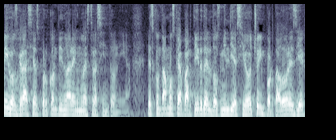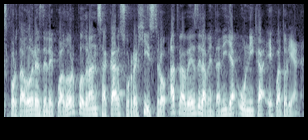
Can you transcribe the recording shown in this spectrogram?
Amigos, gracias por continuar en nuestra sintonía. Les contamos que a partir del 2018, importadores y exportadores del Ecuador podrán sacar su registro a través de la ventanilla única ecuatoriana.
